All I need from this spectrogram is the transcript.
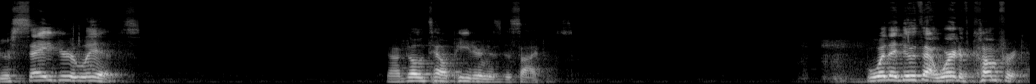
Your Savior lives. Now go tell Peter and his disciples. What did they do with that word of comfort?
